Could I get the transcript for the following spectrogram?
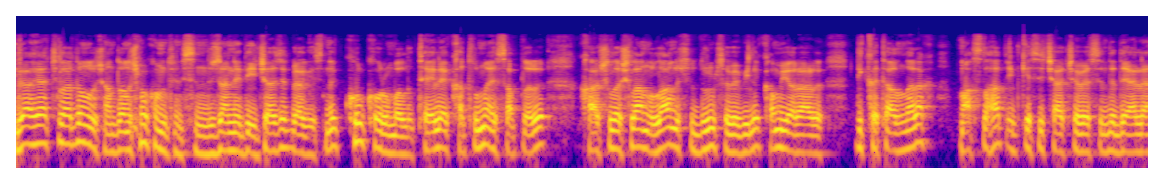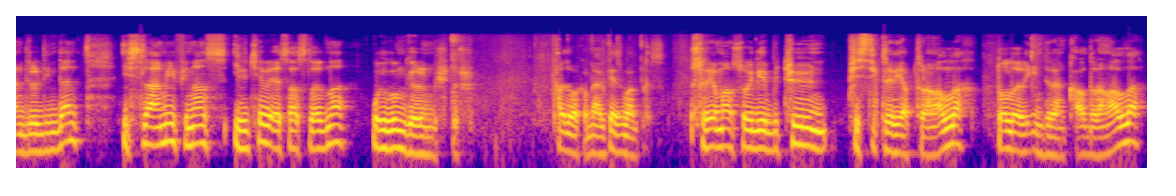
İlahiyatçılardan oluşan danışma komitesinin düzenlediği icazet belgesinde kur korumalı TL katılma hesapları karşılaşılan olağanüstü durum sebebiyle kamu yararı dikkate alınarak maslahat ilkesi çerçevesinde değerlendirildiğinden İslami finans ilke ve esaslarına uygun görünmüştür. Hadi bakalım Merkez Bankası. Süleyman Soylu'ya bütün pislikleri yaptıran Allah, doları indiren kaldıran Allah.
